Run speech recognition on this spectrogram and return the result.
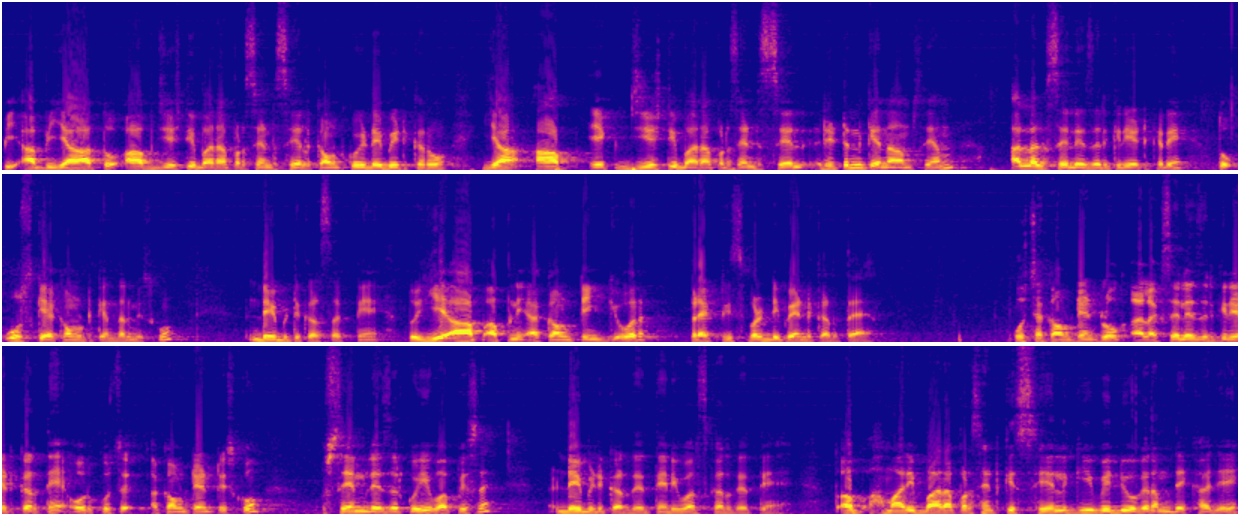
कि अब या तो आप जीएसटी 12 परसेंट सेल अकाउंट को ही डेबिट करो, या आप एक जीएसटी 12 परसेंट सेल रिटर्न के नाम से हम अलग से लेजर क्रिएट करें तो उसके अकाउंट के अंदर हम इसको डेबिट कर सकते हैं। तो ये आप अपनी अकाउंटिंग की और प्रैक्टिस पर डिपेंड करता है। कुछ अकाउंटेंट लोग अलग से लेजर क्रिएट करते हैं और कुछ अकाउंटेंट इसको सेम लेजर को ही वापस डेबिट कर देते हैं रिवर्स कर देते हैं। अब हमारी 12 परसेंट की सेल की वैल्यू अगर हम देखा जाए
